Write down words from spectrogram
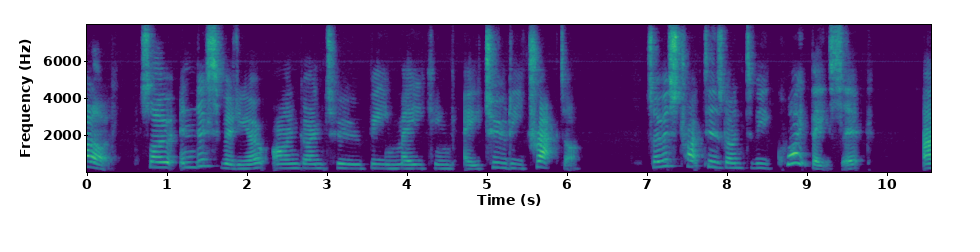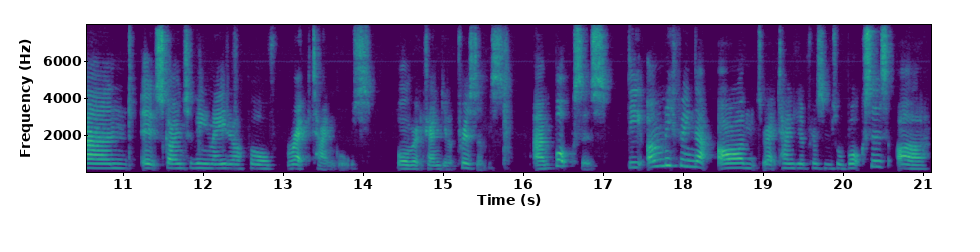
Hello. So in this video I'm going to be making a 2D tractor. So this tractor is going to be quite basic and it's going to be made up of rectangles or rectangular prisms and boxes. The only thing that aren't rectangular prisms or boxes are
